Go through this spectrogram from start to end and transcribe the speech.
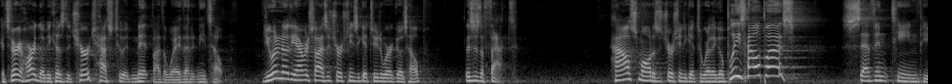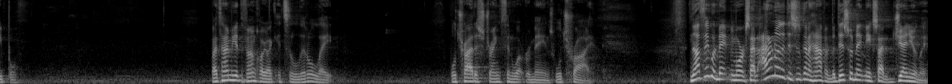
It's very hard, though, because the church has to admit, by the way, that it needs help. Do you want to know the average size a church needs to get to to where it goes help? This is a fact. How small does a church need to get to where they go, please help us? 17 people. By the time you get the phone call, you're like, it's a little late. We'll try to strengthen what remains. We'll try. Nothing would make me more excited. I don't know that this is going to happen, but this would make me excited, genuinely.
